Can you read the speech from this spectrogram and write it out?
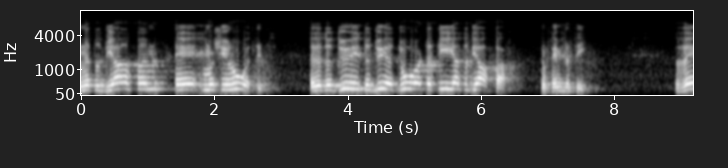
në të djathën e mëshiruesit dhe të dy të dyja duart e tij janë të djathta Nuk themi se si. Dhe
